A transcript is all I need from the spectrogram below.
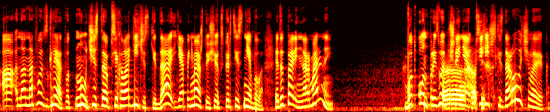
а на, на твой взгляд, вот, ну, чисто психологически, да, я понимаю, что еще экспертиз не было. Этот парень нормальный? Вот он производит впечатление а, психически здорового человека?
